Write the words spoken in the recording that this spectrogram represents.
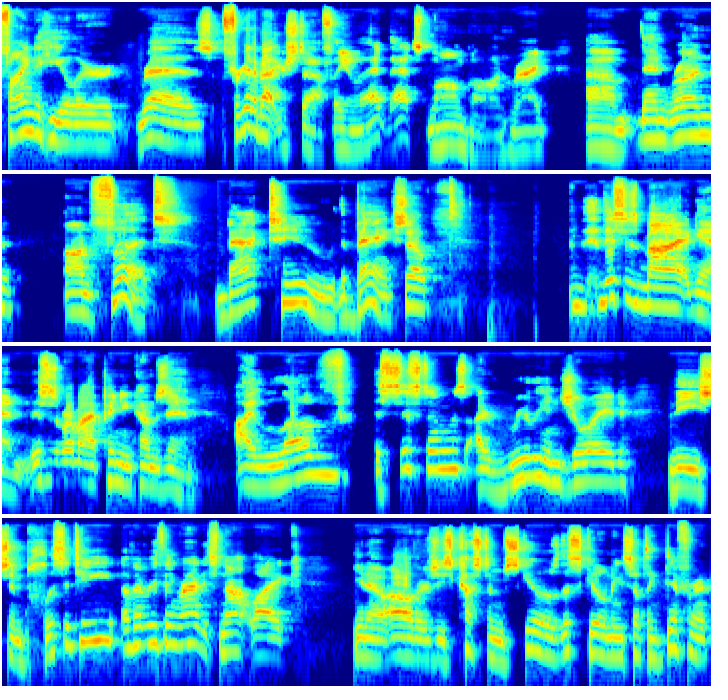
find a healer, res, forget about your stuff. You know, that that's long gone, right? Um, then run on foot back to the bank. So th- this is my again, this is where my opinion comes in. I love the systems. I really enjoyed the simplicity of everything, right? It's not like, you know, oh, there's these custom skills. This skill means something different.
